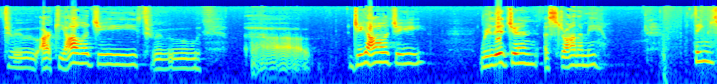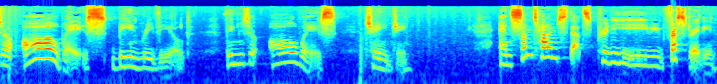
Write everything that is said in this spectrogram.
through archaeology, through uh, geology, religion, astronomy, things are always being revealed, things are always changing. And sometimes that's pretty frustrating.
